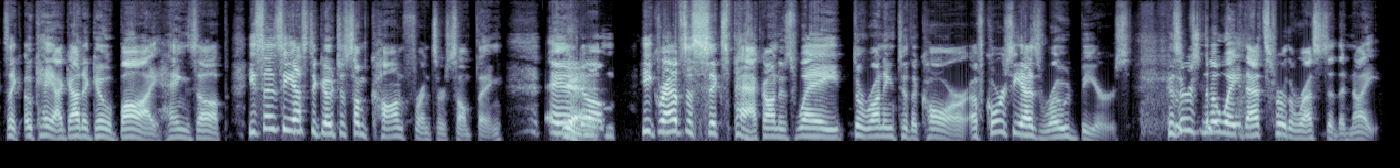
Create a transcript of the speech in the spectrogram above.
It's like, okay, I gotta go. Bye. Hangs up. He says he has to go to some conference or something, and Yeah. um, he grabs a six pack on his way to running to the car. Of course, he has road beers because there's no way that's for the rest of the night.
